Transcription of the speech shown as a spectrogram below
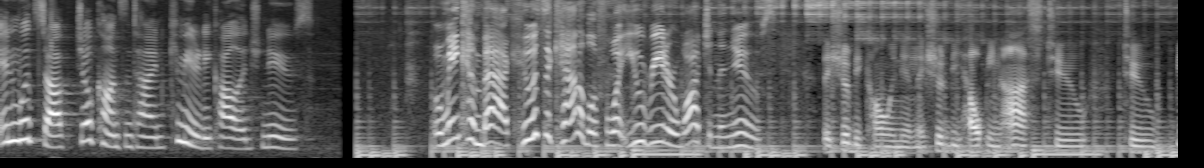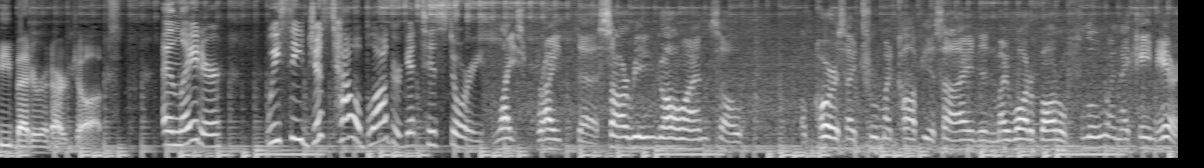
In Woodstock, Jill Constantine, Community College News. When we come back, who is accountable for what you read or watch in the news? They should be calling in. They should be helping us to to be better at our jobs. And later, we see just how a blogger gets his story. Lights bright, uh, siren going, so of course I threw my coffee aside and my water bottle flew and I came here.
